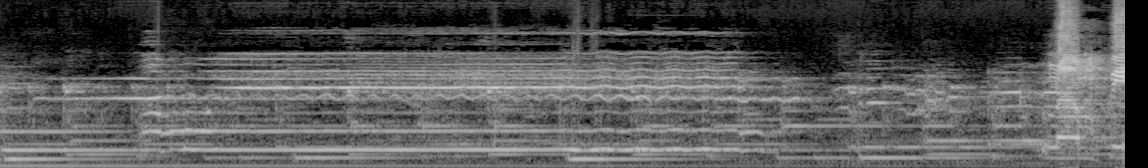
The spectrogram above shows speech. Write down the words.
Thank you. nampi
